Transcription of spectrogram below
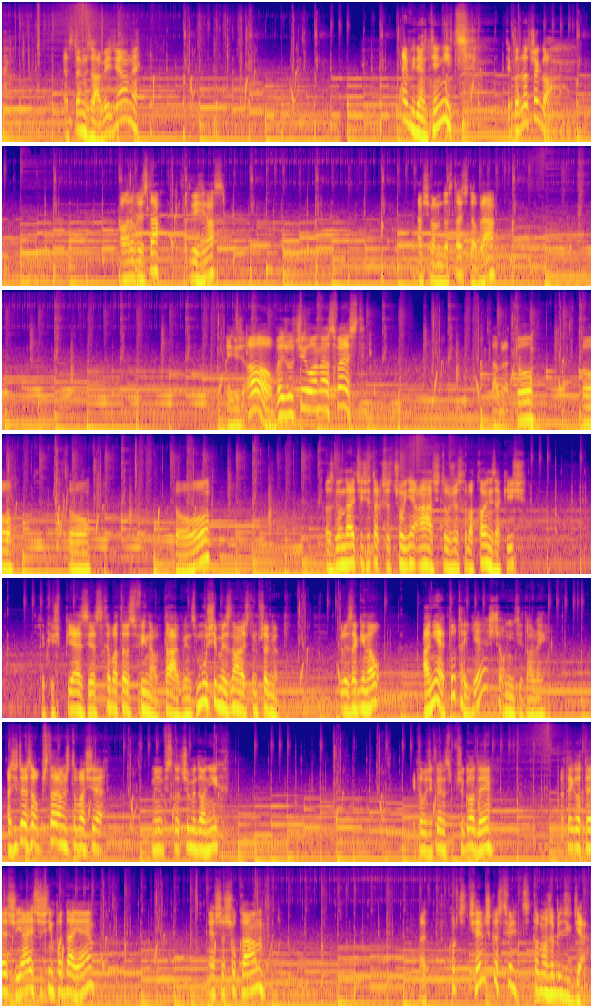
Jestem zawiedziony. Ewidentnie nic. Tylko dlaczego? O, rowerzysta? Podwiezie nas. Tam się mamy dostać, dobra. O, wyrzuciło nas fest! Tu, tu, tu. Tu. Rozglądajcie się tak, że czujnie. A, czy to już jest chyba koniec jakiś. Jakiś pies jest, chyba to jest finał. Tak, więc musimy znaleźć ten przedmiot, który zaginął. A nie, tutaj jeszcze on idzie dalej. A ci to jest, obstawiam, że to właśnie my wskoczymy do nich. I to będzie koniec przygody. Dlatego też ja jeszcze się nie poddaję. Jeszcze szukam. Ale kurczę, ciężko stwierdzić, co to może być gdzie.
